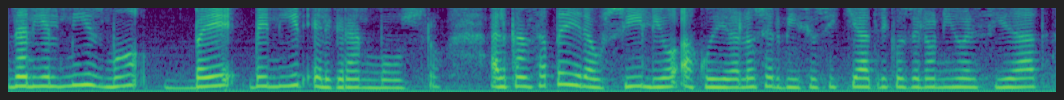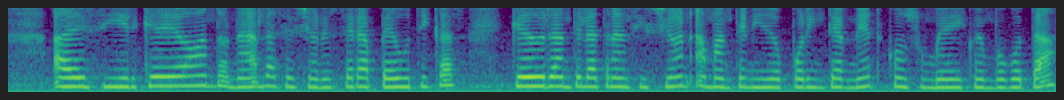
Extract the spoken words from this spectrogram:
Daniel mismo ve venir el gran monstruo. Alcanza a pedir auxilio, acudir a los servicios psiquiátricos de la universidad, a decidir que debe abandonar las sesiones terapéuticas que durante la transición ha mantenido por internet con su médico en Bogotá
